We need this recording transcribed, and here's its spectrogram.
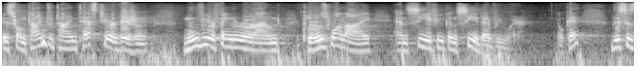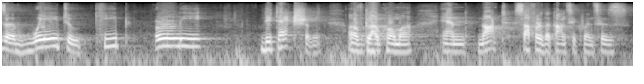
is from time to time test your vision, move your finger around, close one eye, and see if you can see it everywhere. Okay? This is a way to keep early detection of glaucoma and not suffer the consequences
